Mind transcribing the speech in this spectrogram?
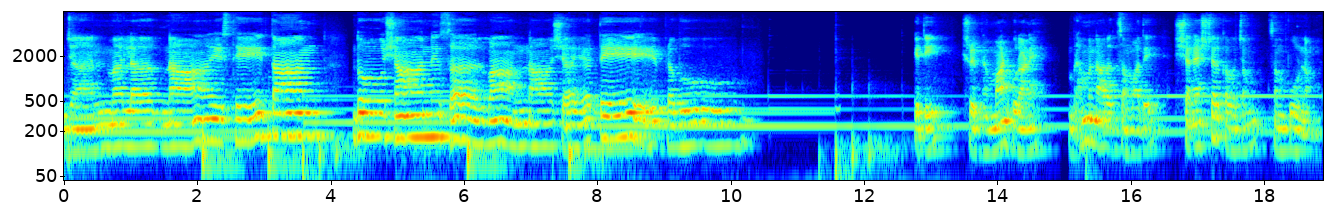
जन्मलग्नाय स्थितान् दोषान् सर्वान् नाशयते प्रभु। इति श्रीब्रह्माण्डपुराणे ब्रह्मनारदसंवादे शनैश्चर कवचम संपूर्णम।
